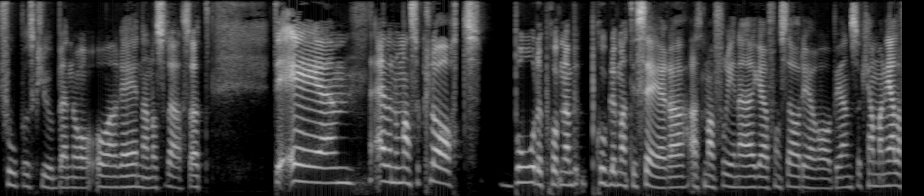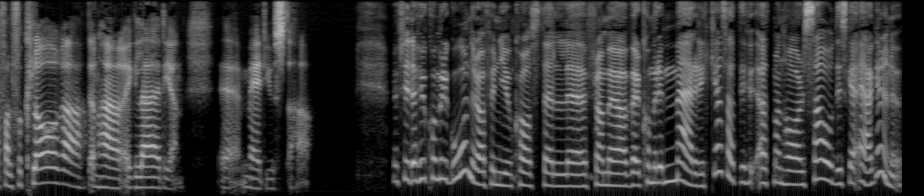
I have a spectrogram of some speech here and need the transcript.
fotbollsklubben och, och arenan och sådär. Så att det är, mm, även om man såklart borde problematisera att man får in ägare från Saudiarabien så kan man i alla fall förklara den här glädjen eh, med just det här. Men Frida, hur kommer det gå nu då för Newcastle eh, framöver? Kommer det märkas att, det, att man har saudiska ägare nu?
